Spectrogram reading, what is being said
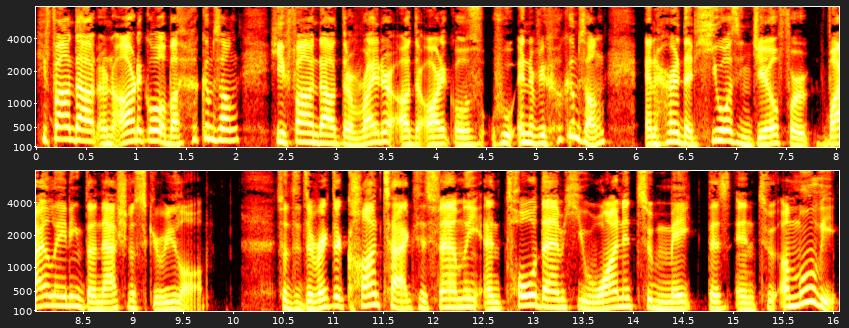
he found out an article about Hukam Sung. He found out the writer of the articles who interviewed Hukam Sung and heard that he was in jail for violating the national security law. So the director contacted his family and told them he wanted to make this into a movie.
